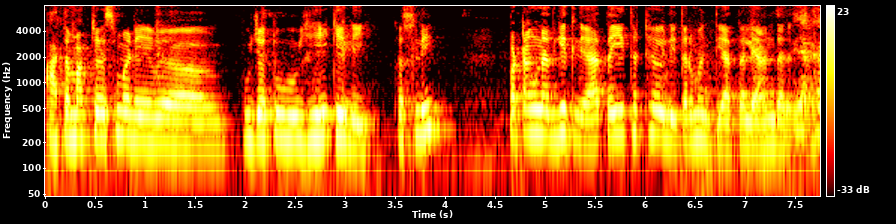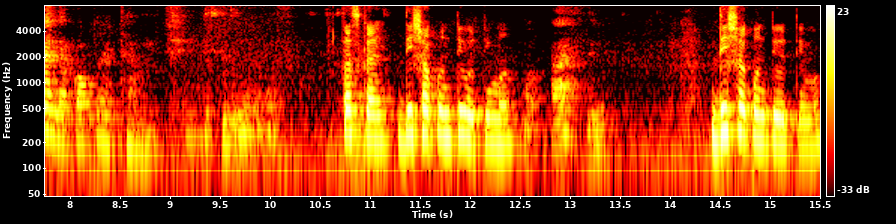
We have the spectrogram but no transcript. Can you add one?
आता मागच्या वेळेस म्हणे पूजा तू हे केली कसली? पटांगणात घेतली आता इथं ठेवली तर म्हणती आता लय कस काय? दिशा कोणती होती मग? दिशा कोणती होती मग?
